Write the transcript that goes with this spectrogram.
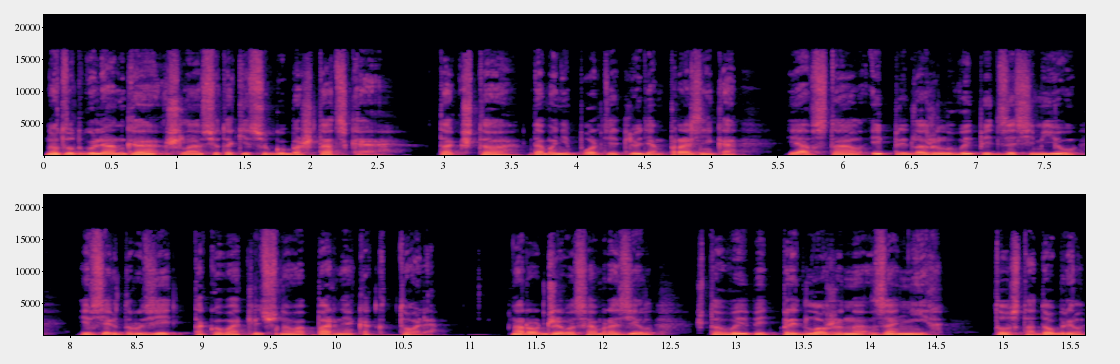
Но тут гулянка шла все-таки сугубо штатская. Так что, дабы не портить людям праздника, я встал и предложил выпить за семью и всех друзей такого отличного парня, как Толя. Народ живо сообразил, что выпить предложено за них. Тост одобрил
